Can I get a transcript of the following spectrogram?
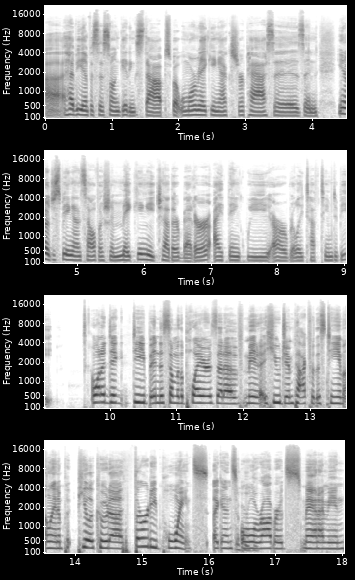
Uh, heavy emphasis on getting stops, but when we're making extra passes and you know just being unselfish and making each other better, I think we are a really tough team to beat. I want to dig deep into some of the players that have made a huge impact for this team. Elena Pilakouta, 30 points against mm-hmm. Oral Roberts. Man, I mean,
